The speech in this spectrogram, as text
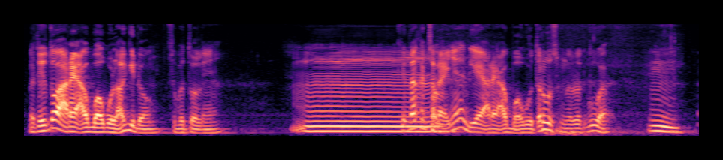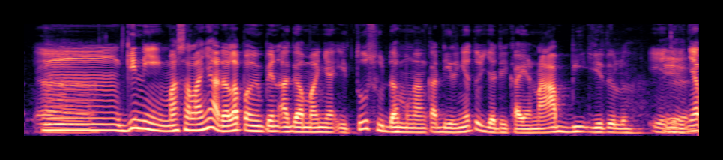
Berarti itu area abu-abu lagi dong sebetulnya. Hmm, Kita kecelainya di area abu-abu terus menurut gua. Hmm. hmm, gini, masalahnya adalah pemimpin agamanya itu sudah mengangkat dirinya tuh jadi kayak nabi gitu loh. Iya, jadinya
